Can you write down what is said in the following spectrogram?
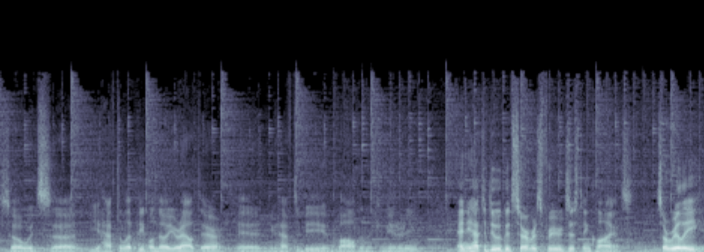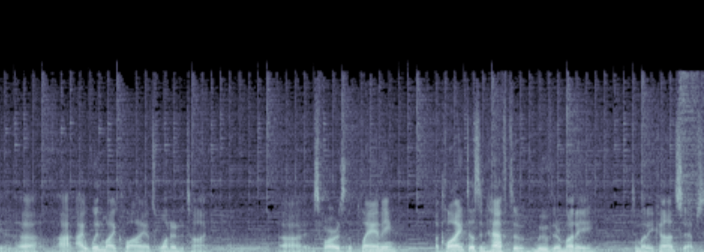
So it's, uh, you have to let people know you're out there and you have to be involved in the community and you have to do a good service for your existing clients. So really, uh, I, I, win my clients one at a time. Uh, as far as the planning, a client doesn't have to move their money to Money Concepts,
